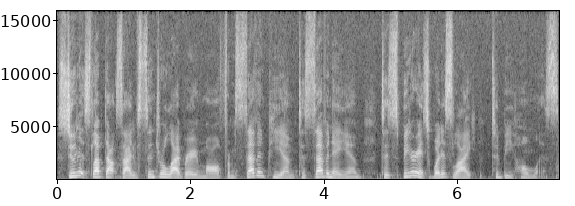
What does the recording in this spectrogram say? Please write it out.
Students slept outside of Central Library Mall from 7 p.m. to 7 a.m. to experience what it's like to be homeless.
